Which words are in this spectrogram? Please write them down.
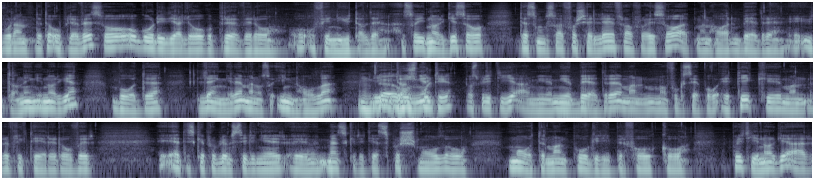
hvordan dette oppleves, og, og, går i dialog og prøver å, å, å, finne ut av det. Altså I Norge så Det som også er forskjellig fra, fra USA, at man har en bedre eh, utdanning i Norge. Både lengre, men også innholdet. Mm. Hos politiet? Hos politiet er mye, mye bedre. Man, man fokuserer på etikk, man reflekterer over etiske problemstillinger, eh, menneskerettighetsspørsmål og måter man pågriper folk og Politiet i Norge er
